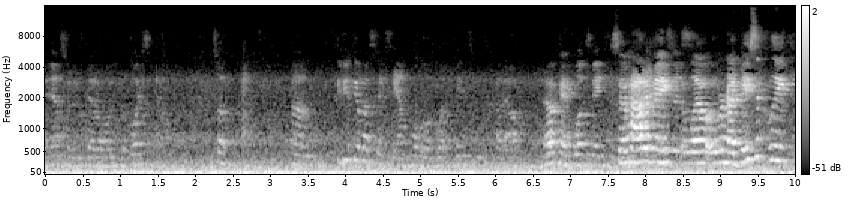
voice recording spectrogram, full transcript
to answer instead of always the voicemail. So, um, could you give us an example of what things you cut out? Okay. What makes. So how to make a low overhead? Basically,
